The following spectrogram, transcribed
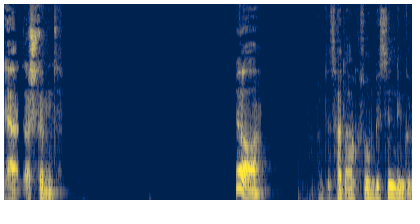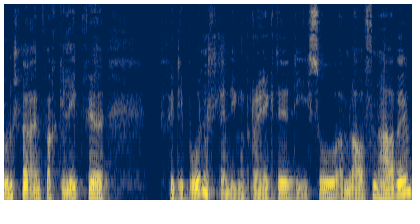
Ja, das stimmt. Ja. Und das hat auch so ein bisschen den Grundstein einfach gelegt für, für die bodenständigen Projekte, die ich so am Laufen habe.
